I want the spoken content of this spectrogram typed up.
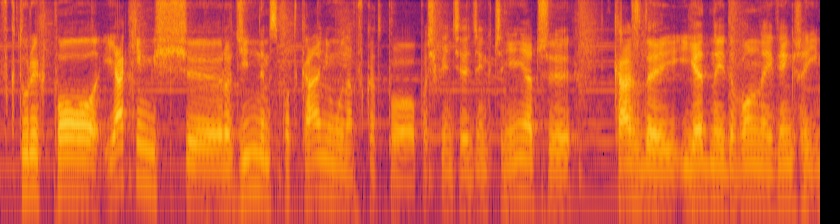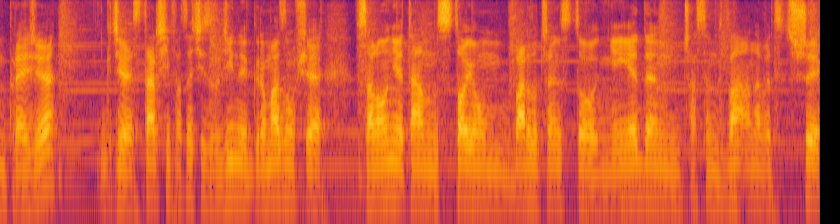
w których po jakimś e, rodzinnym spotkaniu, na przykład po, po święcie dziękczynienia, czy każdej jednej dowolnej większej imprezie, gdzie starsi faceci z rodziny gromadzą się w salonie, tam stoją bardzo często nie jeden, czasem dwa, a nawet trzy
